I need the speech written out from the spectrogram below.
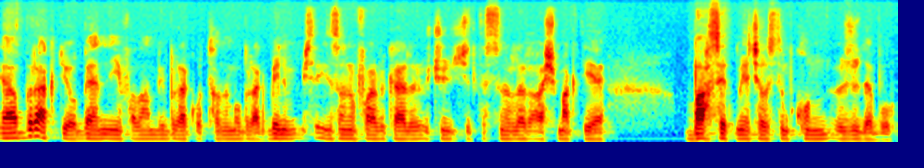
Ya bırak diyor benliği falan bir bırak o tanımı bırak. Benim işte insanın fabrikaları üçüncü ciltte sınırları aşmak diye bahsetmeye çalıştığım konunun özü de bu.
